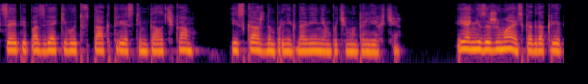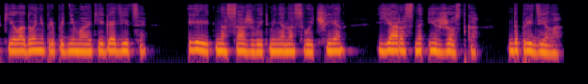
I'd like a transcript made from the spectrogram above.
Цепи позвякивают в такт резким толчкам, и с каждым проникновением почему-то легче. Я не зажимаюсь, когда крепкие ладони приподнимают ягодицы. Ирит насаживает меня на свой член яростно и жестко, до предела.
